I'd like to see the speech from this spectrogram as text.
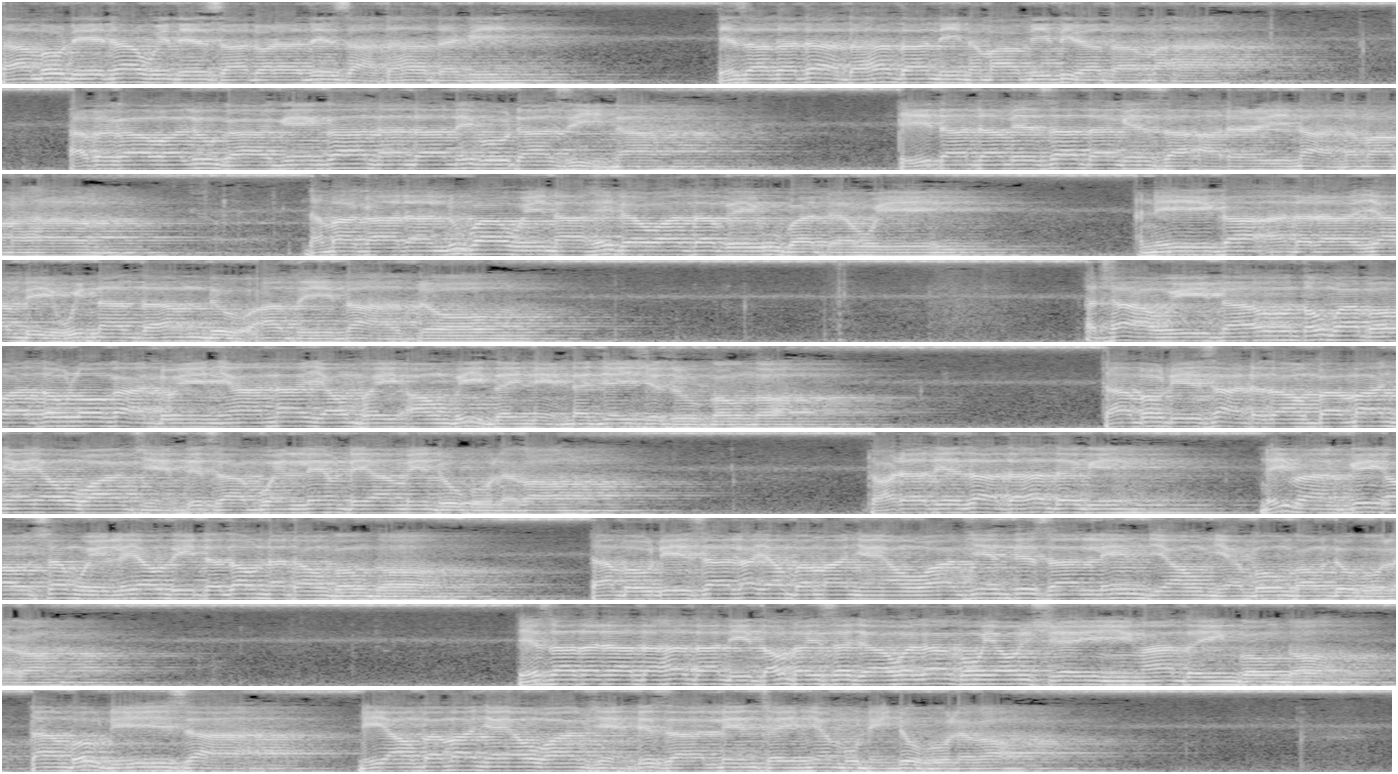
သံဗုဒ္ဓေထဝိသစ္စာဒွါရသစ္စာသဟတကိသစ္စာတတသဟတနိနမမိတိရတမဟာအဘဂဝလူကကင်္ဂနန္ဒာနိဗုဒ္ဓဇိနာဒေတာဓမ္မေသတကိသအာရရိနနမမဟံနမကာရနုဘဝေနဟိတဝသဗ္ဗေဥပတဝေ အနေကအန္တရာယပိဝိနသံတုအသေတတောအထဝီတောသုံးပါးဘဝသုံးလောကတွင်ညာနာရောင်ဖိအောင်ဘိသိမ့်နှင့်နှစ်ကြိမ်ရှိစုကုန်သောသဗုဒ္ဓေသတသောပမညံရောဝါဖြင့်တစ္ဆာပွင့်လင်းတရားမင်းတို့ကို၎င်းဒေါရတိသသဟတကိ နိဗ္ဗာန်ကိအောင်ဆက်မွေလျောက်သည့်တသော2000ကုန်သောတဗုဒ္ဓေသလျောင်ပမညံရောဝါဖြင့်တစ္ဆာလင်းပြောင်းမြတ်ဘုံကောင်းတို့ကို၎င်းသစ္စာတရသဟတနိတောင်းထိုင်စကြဝဠာကုံရောင်ရှိန်ငါသိင်ကုန်သောတံဗုဒ္ဓိသနေအောင်ပမညံရောဝါဖြင့်တစ္ဆာလင်းထိန်မြတ်မှုနေတို့ကို၎င်း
